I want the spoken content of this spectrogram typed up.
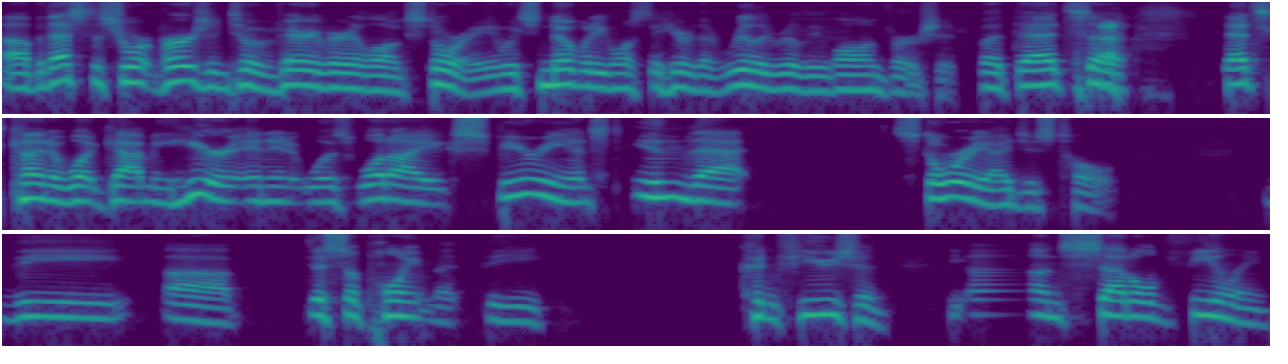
Uh, but that's the short version to a very, very long story, which nobody wants to hear the really, really long version. But that's uh, that's kind of what got me here, and it was what I experienced in that story I just told. The uh, disappointment, the confusion, the unsettled feeling.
